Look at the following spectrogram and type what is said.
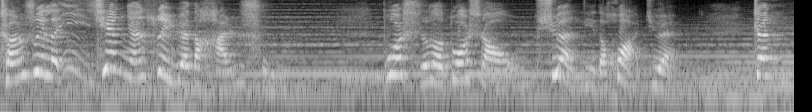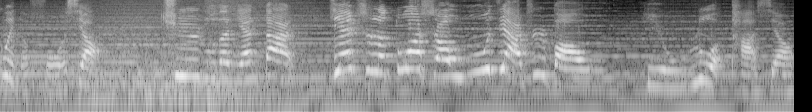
沉睡了一千年岁月的寒暑，剥蚀了多少绚丽的画卷，珍贵的佛像。屈辱的年代，劫持了多少无价之宝，流落他乡。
